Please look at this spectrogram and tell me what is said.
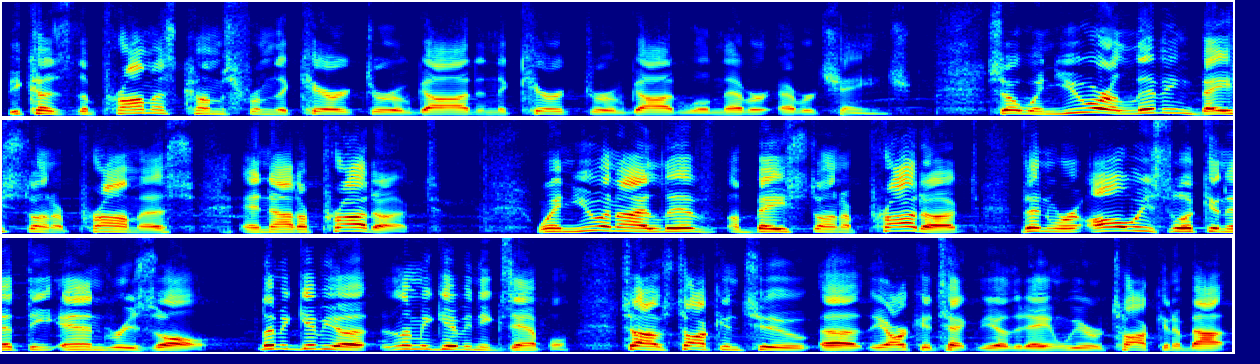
Because the promise comes from the character of God, and the character of God will never, ever change. So when you are living based on a promise and not a product, when you and I live based on a product, then we're always looking at the end result let me give you a let me give you an example. So I was talking to uh, the architect the other day, and we were talking about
